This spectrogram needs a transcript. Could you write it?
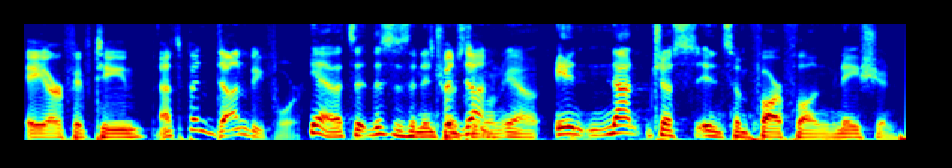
AR-15. That's been done before. Yeah, that's it. This is an been interesting one. Yeah, in not just in some far-flung nation.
